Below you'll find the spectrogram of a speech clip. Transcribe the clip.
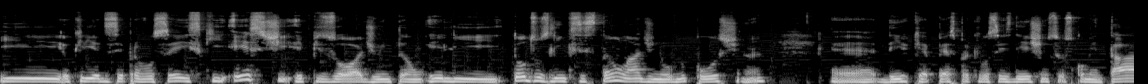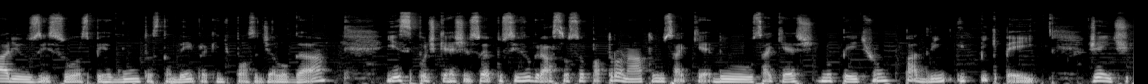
E eu queria dizer para vocês que este episódio, então, ele todos os links estão lá de novo no post, né? É, de, que, peço para que vocês deixem seus comentários e suas perguntas também para que a gente possa dialogar. E esse podcast só é possível graças ao seu patronato no SciCast, do SciCast no Patreon, Padrim e PicPay. Gente,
